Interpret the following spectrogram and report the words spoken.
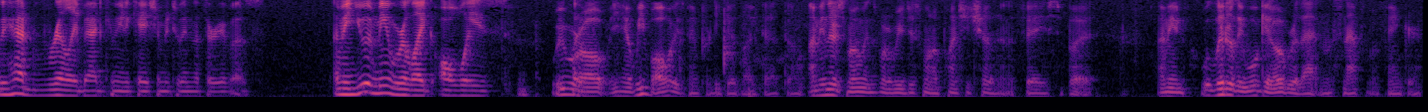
We had really bad communication between the three of us. I mean, you and me were like always We were Like- all yeah. We've always been pretty good like that, though. I mean, there's moments where we just want to punch each other in the face, but I mean, we'll, literally, we'll get over that in the snap of a finger.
